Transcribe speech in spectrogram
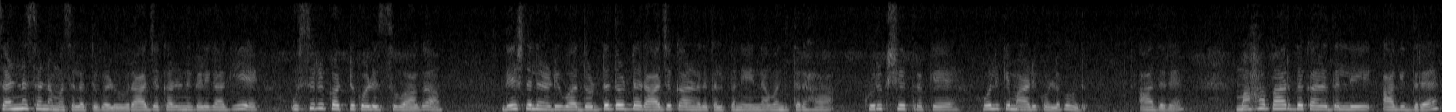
ಸಣ್ಣ ಸಣ್ಣ ಮಸಲತ್ತುಗಳು ರಾಜಕಾರಣಿಗಳಿಗಾಗಿಯೇ ಉಸಿರು ಕಟ್ಟುಗೊಳಿಸುವಾಗ ದೇಶದಲ್ಲಿ ನಡೆಯುವ ದೊಡ್ಡ ದೊಡ್ಡ ರಾಜಕಾರಣದ ಕಲ್ಪನೆಯನ್ನು ಒಂದು ತರಹ ಕುರುಕ್ಷೇತ್ರಕ್ಕೆ ಹೋಲಿಕೆ ಮಾಡಿಕೊಳ್ಳಬಹುದು. ಆದರೆ ಮಹಾಭಾರತ ಕಾಲದಲ್ಲಿ ಆಗಿದ್ದರೆ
